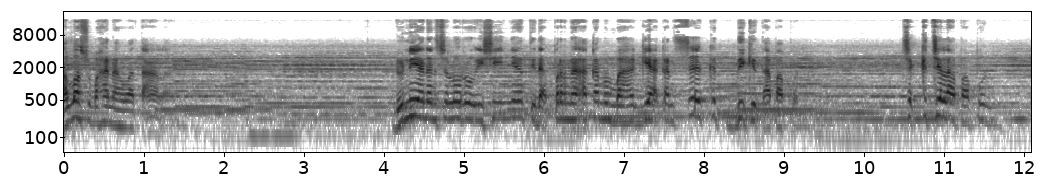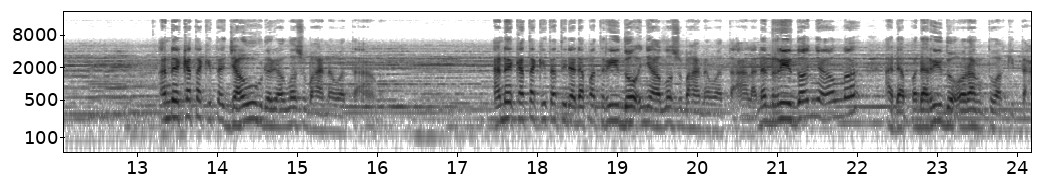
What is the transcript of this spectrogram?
Allah Subhanahu wa taala. Dunia dan seluruh isinya tidak pernah akan membahagiakan sedikit apa pun. Sekecil apa pun. Andai kata kita jauh dari Allah Subhanahu wa taala. Andai kata kita tidak dapat ridhonya Allah Subhanahu wa taala dan ridhonya Allah ada pada ridho orang tua kita.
